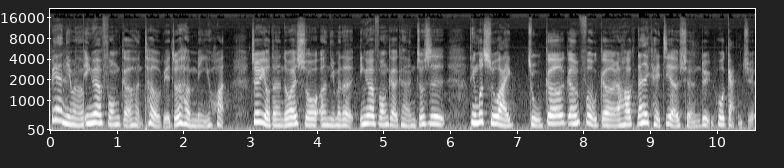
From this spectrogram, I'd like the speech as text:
变你们的音乐风格很特别，就是很迷幻。就是有的人都会说，呃，你们的音乐风格可能就是听不出来主歌跟副歌，然后但是可以记得旋律或感觉。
